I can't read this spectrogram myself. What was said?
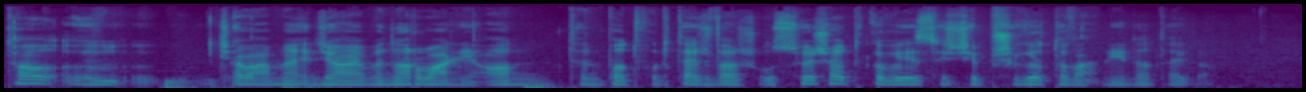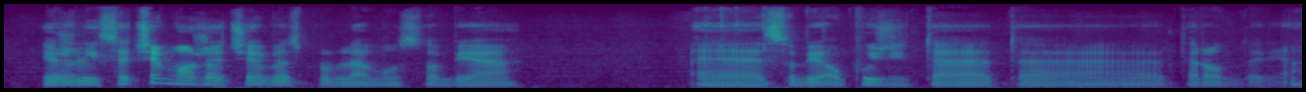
to y, działamy, działamy normalnie. On, ten potwór też was usłyszał, tylko wy jesteście przygotowani do tego. Jeżeli chcecie, możecie bez problemu sobie e, sobie opóźnić te, te, te rundy, nie?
